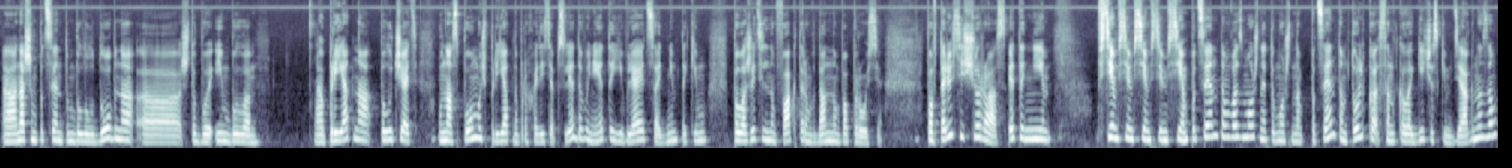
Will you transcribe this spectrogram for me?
а, нашим пациентам было удобно, а, чтобы им было приятно получать у нас помощь, приятно проходить обследование. Это является одним таким положительным фактором в данном вопросе. Повторюсь еще раз, это не всем-всем-всем-всем-всем пациентам возможно, это можно пациентам только с онкологическим диагнозом.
